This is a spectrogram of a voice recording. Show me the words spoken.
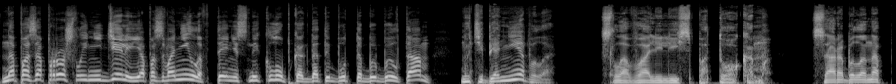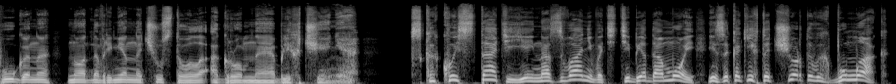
«На позапрошлой неделе я позвонила в теннисный клуб, когда ты будто бы был там, но тебя не было». Слова лились потоком. Сара была напугана, но одновременно чувствовала огромное облегчение — с какой стати ей названивать тебе домой из-за каких-то чертовых бумаг?»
